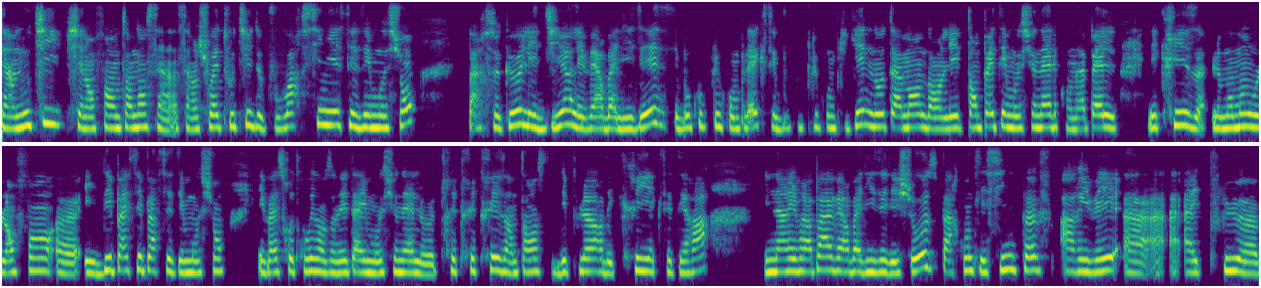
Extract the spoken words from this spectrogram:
un outil chez l'enfant entendant, c'est un, un chouette outil de pouvoir signer ses émotions parce que les dire, les verbaliser, c'est beaucoup plus complexe, c'est beaucoup plus compliqué, notamment dans les tempêtes émotionnelles qu'on appelle les crises, le moment où l'enfant euh, est dépassé par ses émotions et va se retrouver dans un état émotionnel euh, très très très intense, des pleurs, des cris, etc il n'arrivera pas à verbaliser les choses. Par contre, les signes peuvent arriver à, être plus euh,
